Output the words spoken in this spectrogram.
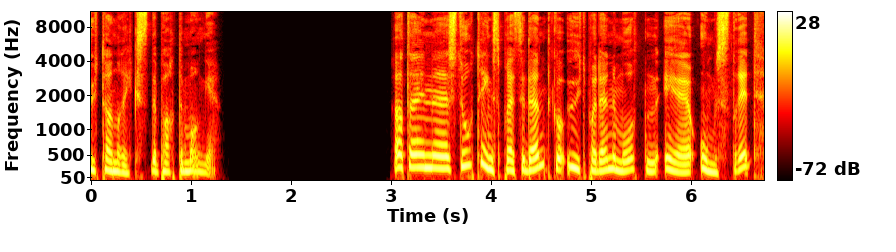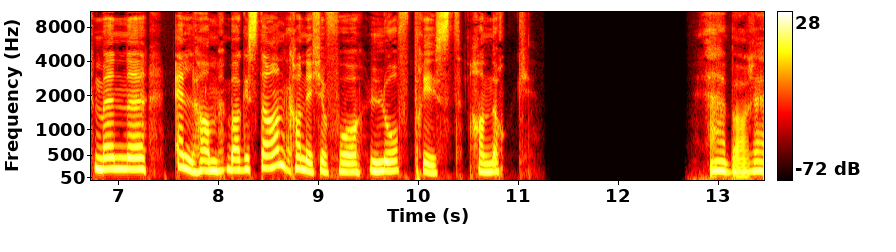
Utenriksdepartementet. At en eh, stortingspresident går ut på denne måten er omstridt, men eh, Elham Bagestan kan ikke få lovprist han nok. Jeg bare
